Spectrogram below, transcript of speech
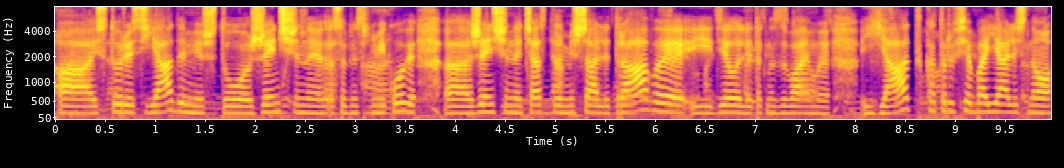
а, история с ядами, что женщины, особенно в Средневековье, а, женщины часто мешали травы и делали так называемый яд, который все боялись, но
